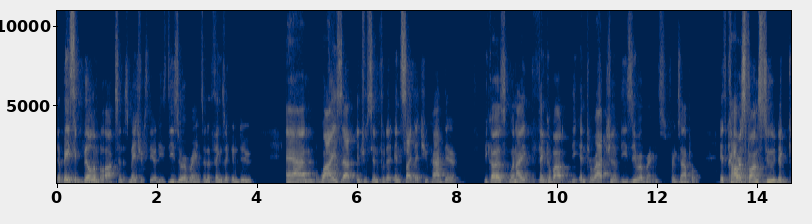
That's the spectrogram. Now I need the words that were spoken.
the basic building blocks in this matrix theory are these D0 branes and the things they can do. And why is that interesting for the insight that you had there? Because when I think about the interaction of these zero branes, for example, it corresponds to the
